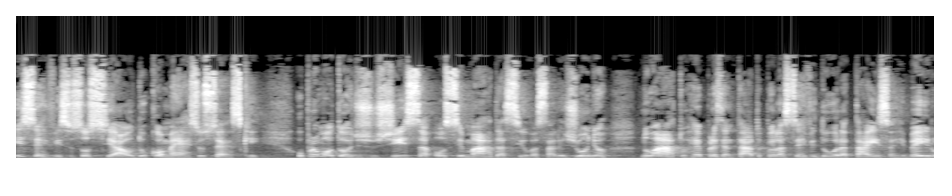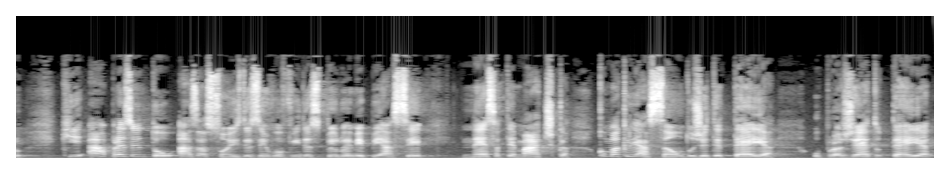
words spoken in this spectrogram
e Serviço Social do Comércio SESC. O promotor de justiça, Ocimar da Silva Salles Júnior, no ato representado pela servidora Thaisa Ribeiro, que apresentou as ações desenvolvidas pelo MPAC nessa temática, como a criação do GTTEA, o projeto TEA,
